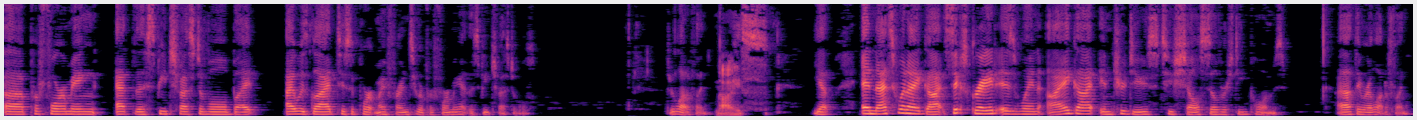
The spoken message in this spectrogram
uh, performing at the speech festival, but I was glad to support my friends who were performing at the speech festivals. They're a lot of fun. nice. Yep. And that's when I got, sixth grade is when I got introduced to Shel Silverstein poems. I thought they were a lot of fun.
